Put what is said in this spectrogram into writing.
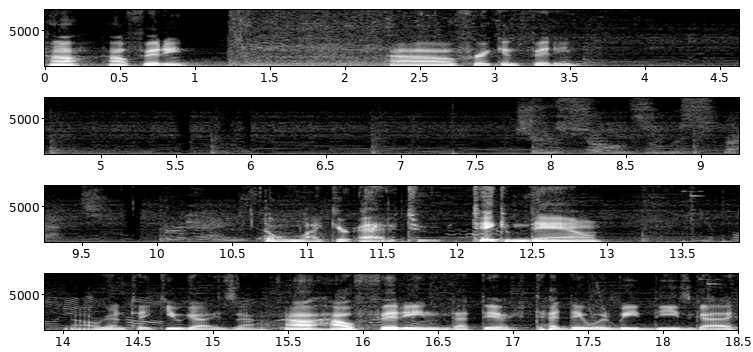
Huh, how fitting. How freaking fitting. Don't like your attitude. Take him down. No, we're gonna take you guys down. How how fitting that they that they would be these guys.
